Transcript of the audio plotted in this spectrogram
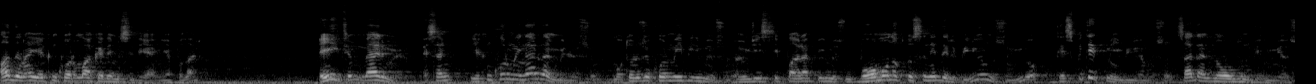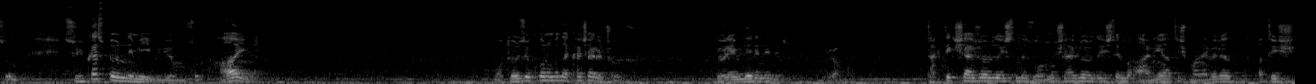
Adına Yakın Koruma Akademisi diyen yapılar eğitim vermiyor. E sen yakın korumayı nereden biliyorsun? Motorize korumayı bilmiyorsun. Önce istihbarat bilmiyorsun. Boğma noktası nedir biliyor musun? Yok. Tespit etmeyi biliyor musun? Zaten ne olduğunu bilmiyorsun. Suikast önlemeyi biliyor musun? Hayır. Motorize korumada kaç araç olur? Görevleri nedir? Yok. Taktik şarjör değiştirme, zorunlu şarjör değiştirme, ani atış, manevra atış,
